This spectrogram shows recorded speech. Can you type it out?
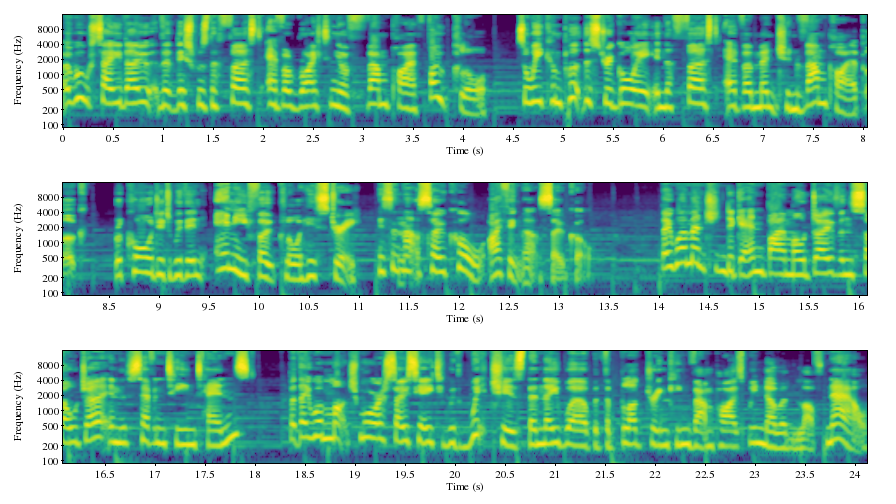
I will say though that this was the first ever writing of vampire folklore, so we can put the Strigoi in the first ever mentioned vampire book, recorded within any folklore history. Isn't that so cool? I think that's so cool. They were mentioned again by a Moldovan soldier in the 1710s, but they were much more associated with witches than they were with the blood drinking vampires we know and love now.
